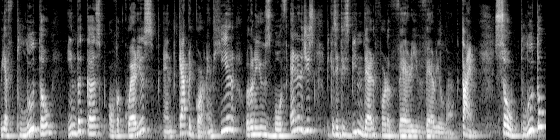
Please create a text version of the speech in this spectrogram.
we have Pluto in the cusp of Aquarius and Capricorn. And here we're going to use both energies because it has been there for a very, very long time. So Pluto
